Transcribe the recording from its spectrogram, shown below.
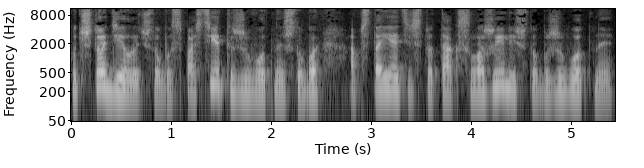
Вот что делать, чтобы спасти это животное, чтобы обстоятельства так сложились, чтобы животное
